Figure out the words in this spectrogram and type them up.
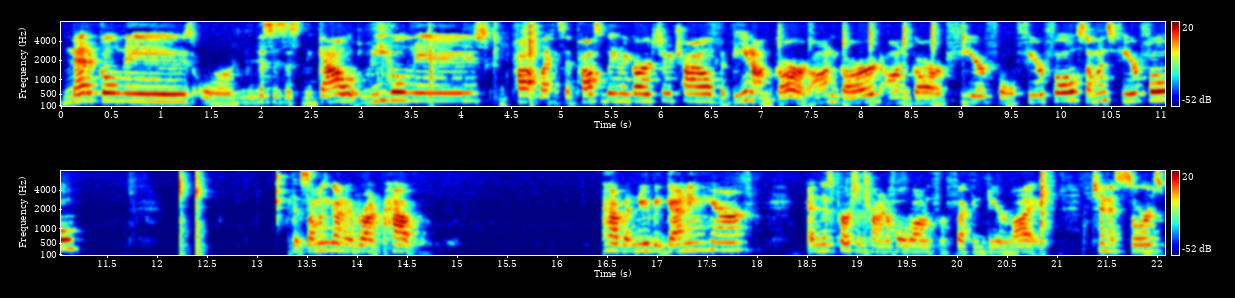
medical news or this is this legal legal news like i said possibly in regards to a child but being on guard on guard on guard fearful fearful someone's fearful that someone's going to run have have a new beginning here and this person trying to hold on for fucking dear life. Ten of swords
